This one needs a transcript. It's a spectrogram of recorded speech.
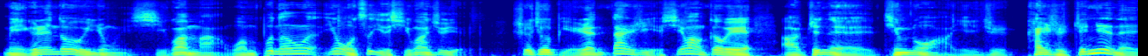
每个人都有一种习惯嘛，我们不能用我自己的习惯去。奢求别人，但是也希望各位啊，真的听众啊，也是开始真正的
